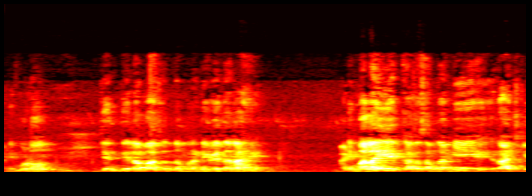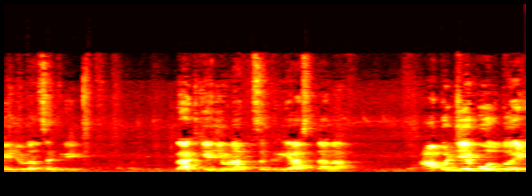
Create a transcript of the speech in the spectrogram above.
आणि म्हणून जनतेला माझं नम्र निवेदन आहे. आणि मलाही एक कथा समजा मी राजकीय जीवनात सक्रिय राजकीय जीवनात सक्रिय असताना आपण जे बोलतोय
